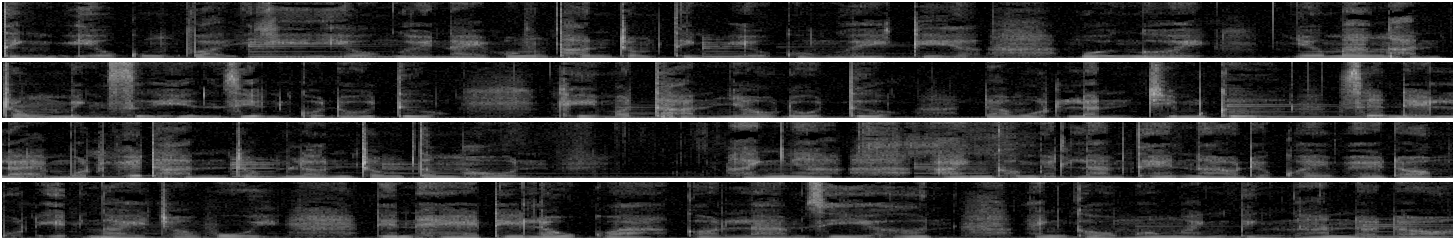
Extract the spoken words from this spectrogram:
tình yêu cũng vậy, khi yêu người này vong thân trong tình yêu của người kia, mỗi người như mang hẳn trong mình sự hiện diện của đối tượng. Khi mất hẳn nhau đối tượng đã một lần chiếm cứ sẽ để lại một vết hằn rộng lớn trong tâm hồn. Anh ạ à, anh không biết làm thế nào để quay về đó một ít ngày cho vui. Đến hè thì lâu quá còn làm gì hơn? Anh cầu mong anh bình an ở đó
